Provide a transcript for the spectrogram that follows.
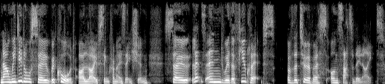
Now, we did also record our live synchronization, so let's end with a few clips of the two of us on Saturday night.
